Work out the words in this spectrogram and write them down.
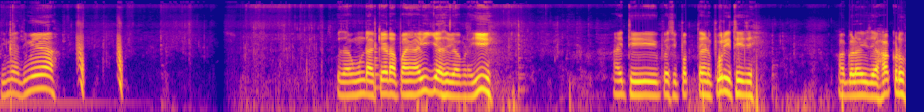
ધીમે ધીમે. બધા ઊંડા કેળા પાસે આવી ગયા છે આપણે. ઈ અહીંથી પછી પકતાણ પૂરી થઈ જાય. આગળ આવી જાય હાકડું.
